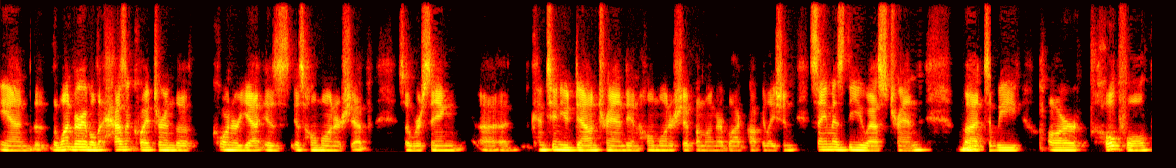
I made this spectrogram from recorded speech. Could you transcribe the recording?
And the, the one variable that hasn't quite turned the corner yet is is home ownership. So we're seeing a continued downtrend in home ownership among our black population, same as the U.S. trend. Mm-hmm. But mm-hmm. we are hopeful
